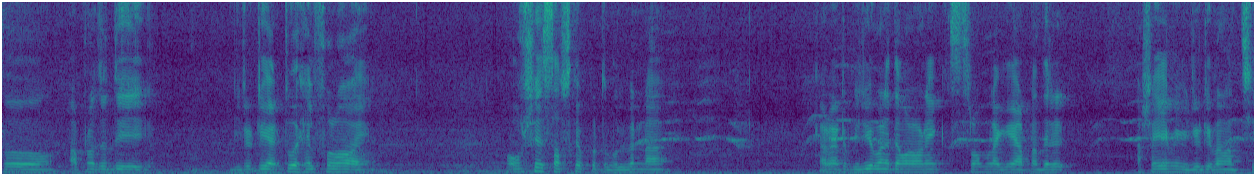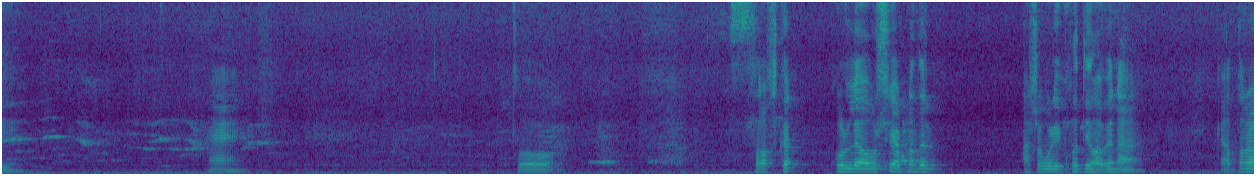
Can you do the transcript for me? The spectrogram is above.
তো আপনার যদি ভিডিওটি একটু হেল্পফুল হয়, অবশ্যই সাবস্ক্রাইব করতে ভুলবেন না। কারণ একটা ভিডিও বানাতে আমার অনেক শ্রম লাগে, আপনাদের আশাই আমি ভিডিওটি বানাচ্ছি। হ্যাঁ। তো সাবস্ক্রাইব করলে অবশ্যই আপনাদের আশা করি ক্ষতি হবে না। আপনারা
